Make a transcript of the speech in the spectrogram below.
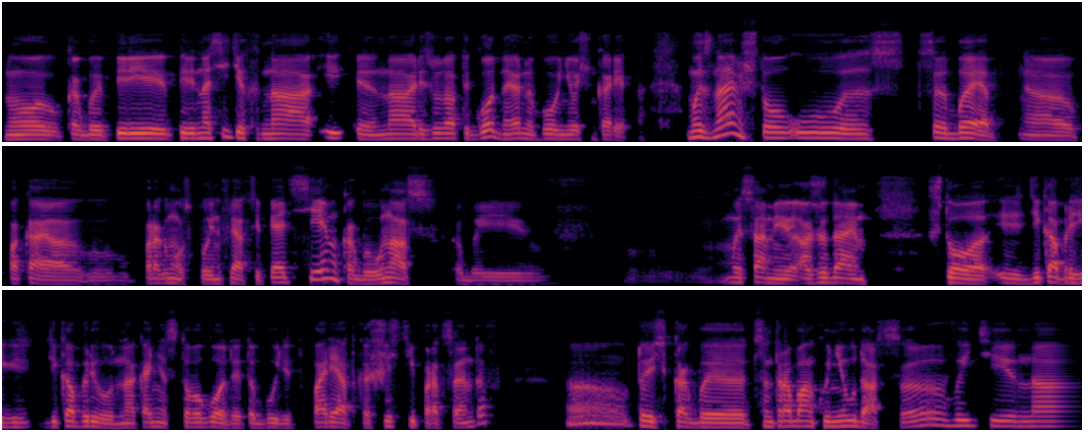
но как бы пере, переносить их на, э, на результаты года, наверное, было не очень корректно. Мы знаем, что у ЦБ э, пока прогноз по инфляции 5-7, как бы у нас как бы мы сами ожидаем, что декабрь, декабрю на конец этого года это будет порядка 6%. Э, то есть как бы Центробанку не удастся выйти на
